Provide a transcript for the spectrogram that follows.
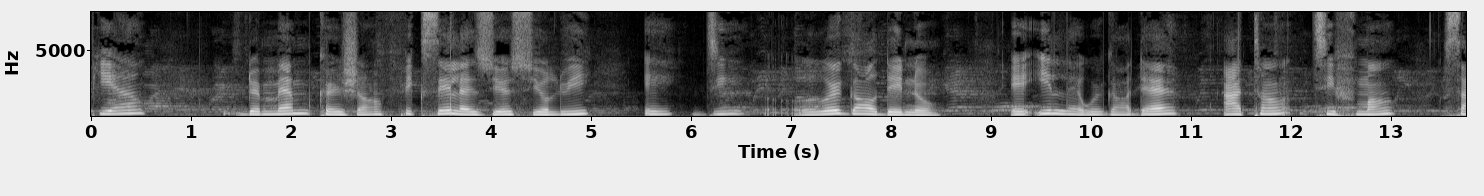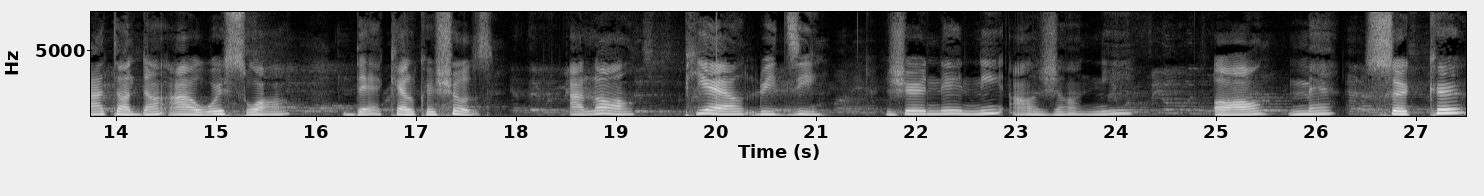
Pierre, de même que Jean, fixait les yeux sur lui et dit, Regardez-nous. Et il les regardait attentivement, s'attendant à recevoir de quelque chose. Alors Pierre lui dit, Je n'ai ni argent ni or, mais ce que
